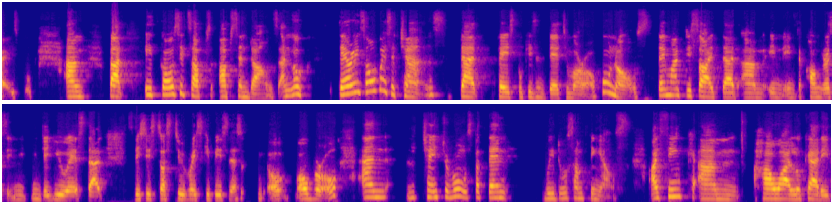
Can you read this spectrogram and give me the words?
facebook. Um, but it goes its ups ups and downs. And look there is always a chance that Facebook isn't there tomorrow. Who knows? They might decide that um, in, in the Congress in, in the US that this is just too risky business overall and change the rules. But then we do something else. I think um, how I look at it,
